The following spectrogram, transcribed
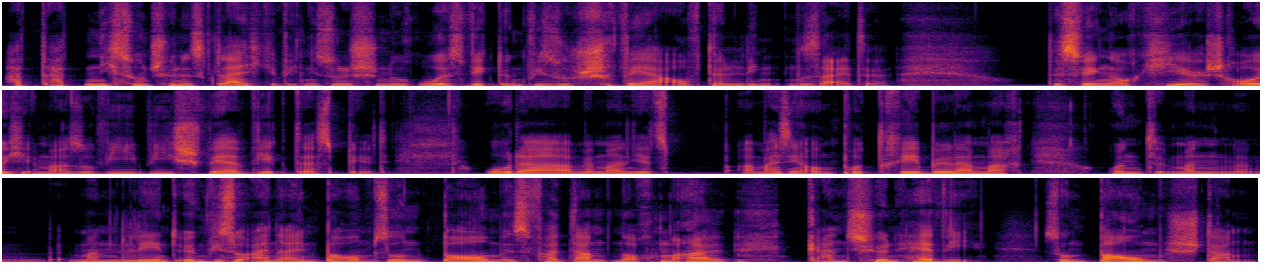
Hat, hat nicht so ein schönes Gleichgewicht, nicht so eine schöne Ruhe. Es wirkt irgendwie so schwer auf der linken Seite. Deswegen auch hier schaue ich immer so, wie, wie schwer wirkt das Bild. Oder wenn man jetzt weiß nicht, auch ein Porträtbilder macht und man, man lehnt irgendwie so an einen Baum. So ein Baum ist verdammt nochmal ganz schön heavy. So ein Baumstamm.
